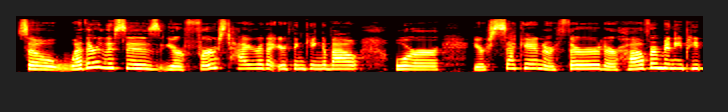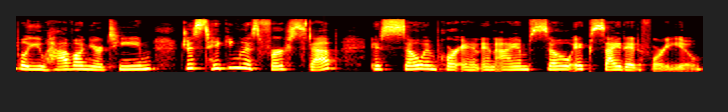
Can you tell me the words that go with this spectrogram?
So, whether this is your first hire that you're thinking about, or your second or third, or however many people you have on your team, just taking this first step is so important, and I am so excited for you.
